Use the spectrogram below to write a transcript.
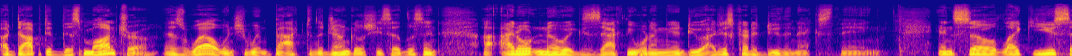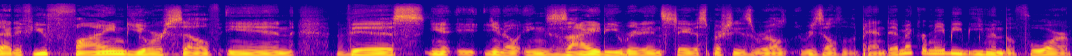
adopted this mantra as well. When she went back to the jungle, she said, "Listen, I, I don't know exactly what I'm going to do. I just got to do the next thing." And so, like you said, if you find yourself in this, you, you know, anxiety-ridden state, especially as a re- result of the pandemic, or maybe even before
